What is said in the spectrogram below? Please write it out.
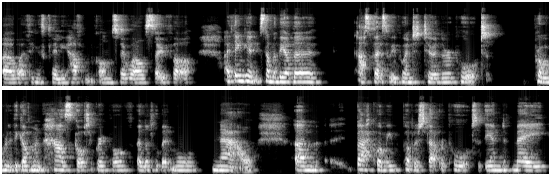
uh, where things clearly haven't gone so well so far. I think in some of the other aspects we pointed to in the report, probably the government has got a grip of a little bit more now. Um, back when we published that report at the end of May,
